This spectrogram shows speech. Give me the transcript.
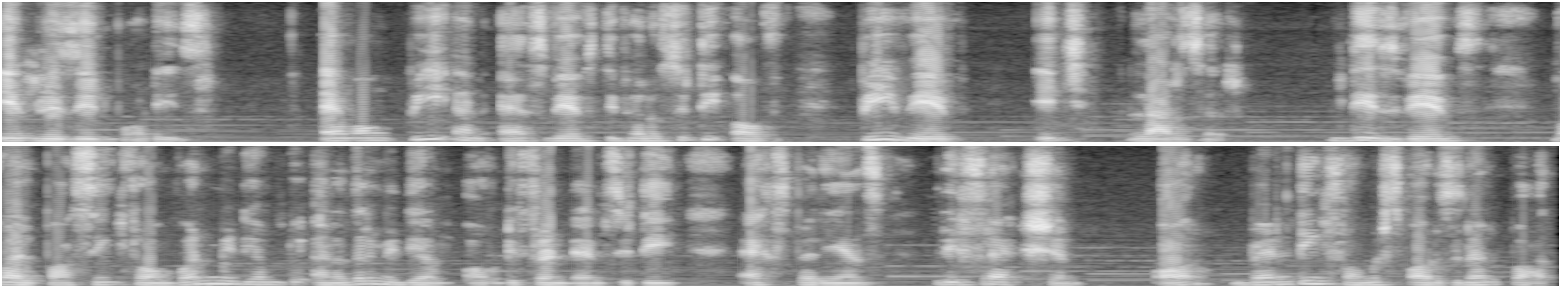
in rigid bodies. Among P and S waves, the velocity of P wave is larger. These waves, while passing from one medium to another medium of different density, experience refraction or bending from its original path,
